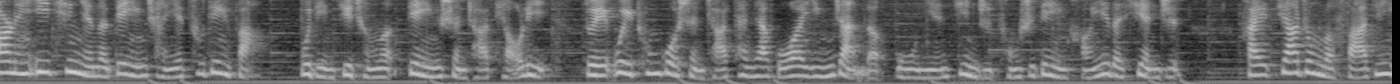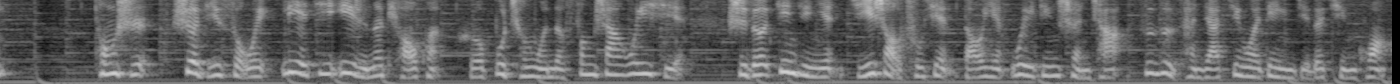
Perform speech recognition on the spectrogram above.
二零一七年的电影产业促进法不仅继承了电影审查条例对未通过审查参加国外影展的五年禁止从事电影行业的限制，还加重了罚金，同时涉及所谓劣迹艺人的条款和不成文的封杀威胁，使得近几年极少出现导演未经审查私自参加境外电影节的情况。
